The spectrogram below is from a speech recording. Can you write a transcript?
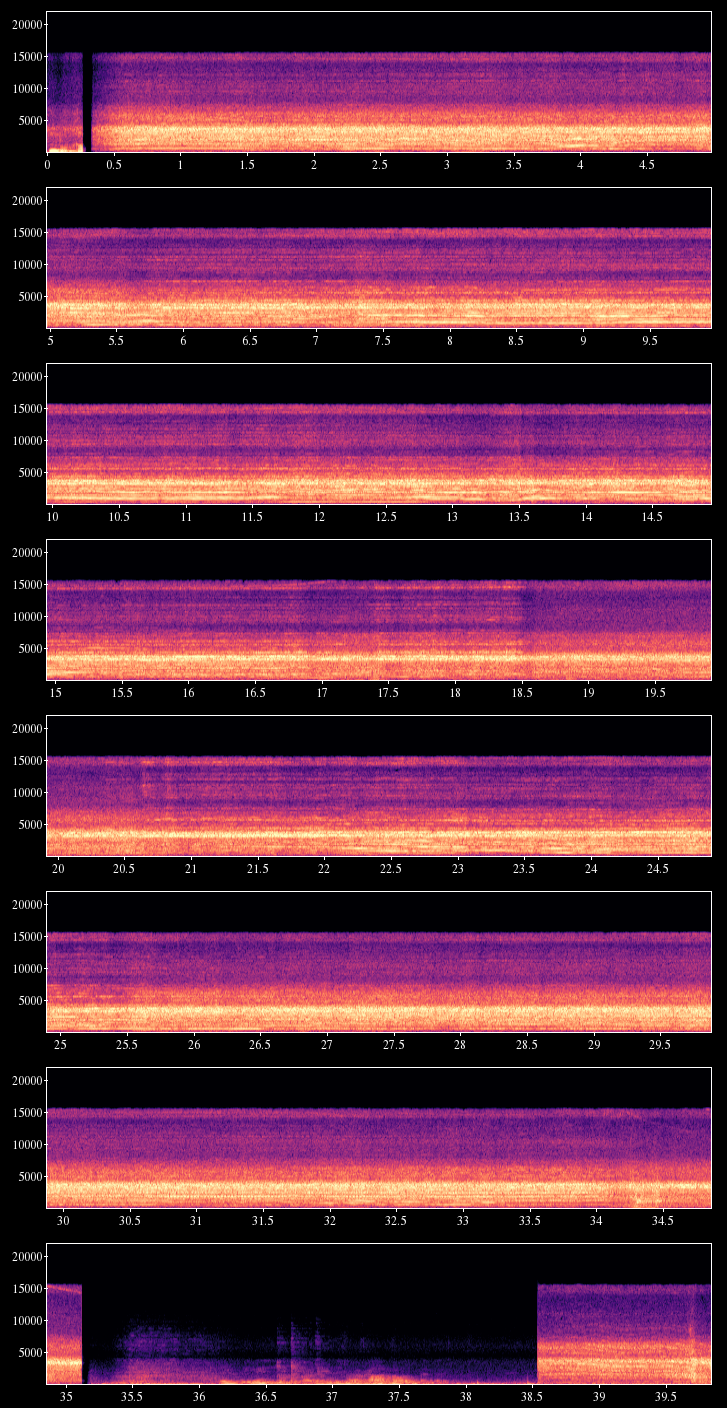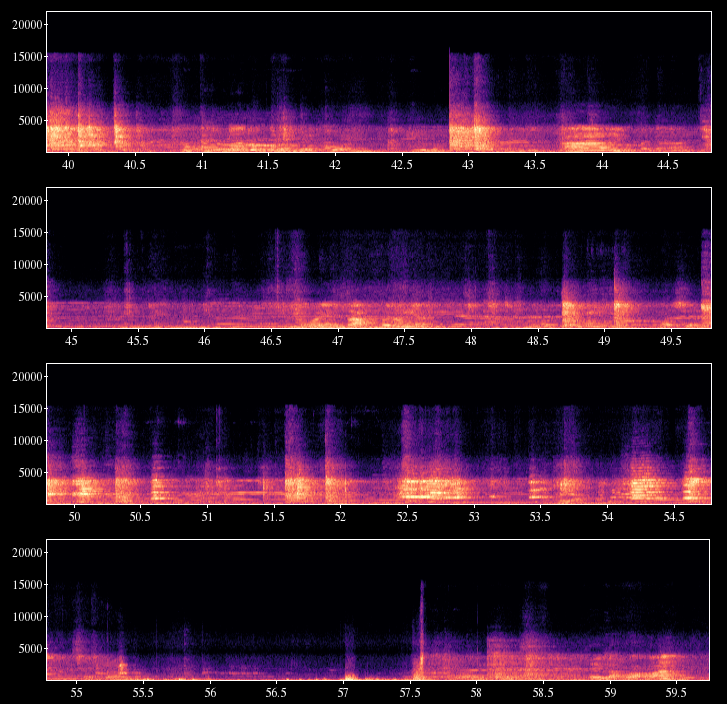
录 boss lang po nangyayala lang. Ah, yun pala. Ano kaya? Sakto lang yan. Masya. Ay, bako ako ah.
